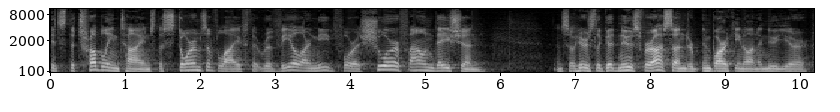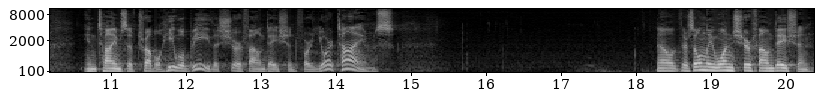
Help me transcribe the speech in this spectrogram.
It's the troubling times, the storms of life that reveal our need for a sure foundation. And so here's the good news for us under embarking on a new year in times of trouble. He will be the sure foundation for your times. Now, there's only one sure foundation.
